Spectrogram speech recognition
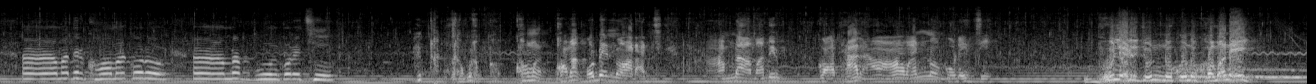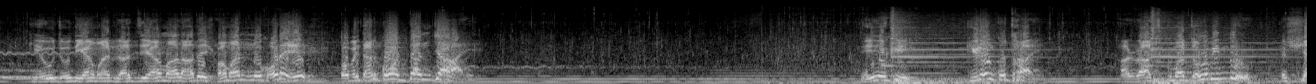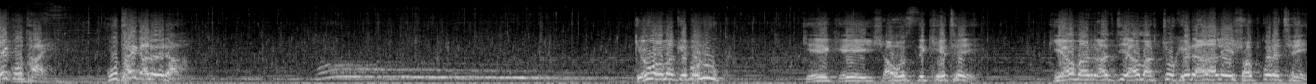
আমাদের ক্ষমা করুন আমরা ভুল করেছি। ক্ষমা ক্ষমা করবেন মহারাজ, আমরা আমাদের কথার অমান্য করেছি। ভুলের জন্য কোনো ক্ষমা নেই। কেউ যদি আমার রাজ্যে আমার আদেশ অমান্য করে, তবে তার গরদান যায়। এই কি? কিরণ কোথায়? আর রাজকুমার জলবিন্দু, সে কোথায়? কোথায় গেল এরা? কেউ আমাকে বলুক, কে কে এই সাহস দেখিয়েছে? কে আমার রাজ্যে আমার চোখের আড়ালে সব করেছে?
